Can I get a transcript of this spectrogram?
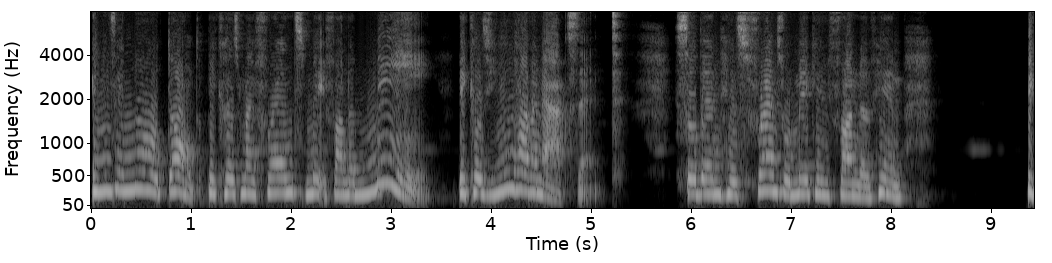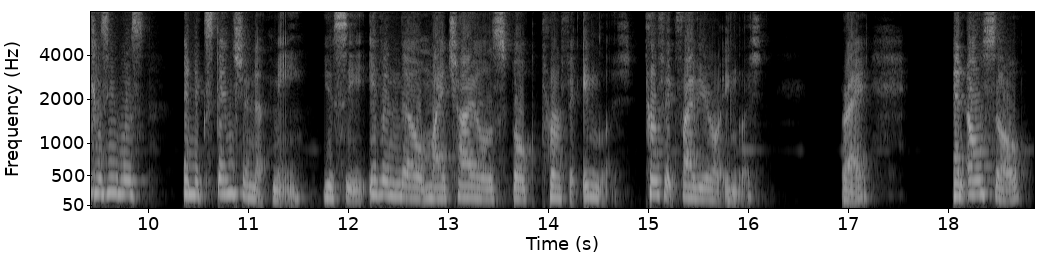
And he said, No, don't, because my friends made fun of me because you have an accent. So then his friends were making fun of him because he was an extension of me, you see, even though my child spoke perfect English, perfect five year old English, right? And also,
